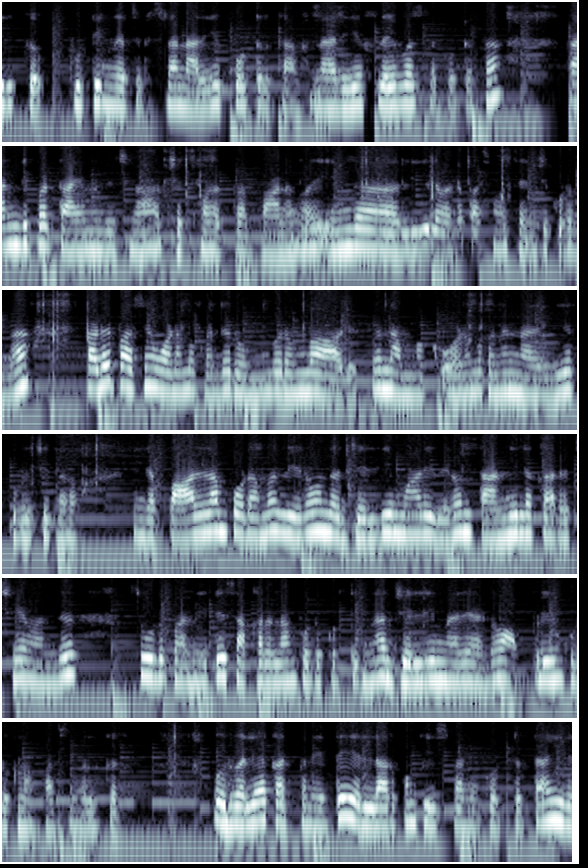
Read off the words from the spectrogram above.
இருக்குது புட்டிங் ரெசிபிஸ்லாம் நிறைய போட்டிருக்கேன் நிறைய ஃப்ளேவர்ஸில் போட்டிருக்கேன். கண்டிப்பாக டைம் இருந்துச்சுன்னா செக் பண்ண பாருங்க. இந்த லீவில் வந்து பசங்க செஞ்சு கொடுங்க. கடல் பாசம் உடம்புக்கு வந்து ரொம்ப ரொம்ப ஆரோக்கியம் நமக்கு உடம்புக்கு வந்து நிறைய குளிர்ச்சி தரும். இந்த பால்லாம் போடாமல் வெறும் இந்த ஜெல்லி மாதிரி வெறும் தண்ணியில் கரைச்சே வந்து சூடு பண்ணிவிட்டு சக்கரைலாம் போட்டு கொடுத்தீங்கன்னா ஜெல்லி மாதிரி ஆகிடும் அப்படியும் கொடுக்கலாம் பசங்களுக்கு. ஒரு வழியாக கட் பண்ணிவிட்டு எல்லாருக்கும் பீஸ் பண்ணி கொடுத்துட்டேன். இது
